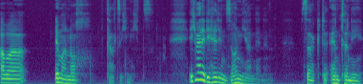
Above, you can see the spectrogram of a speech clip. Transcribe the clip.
aber immer noch tat sich nichts. Ich werde die Heldin Sonja nennen, sagte Anthony,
